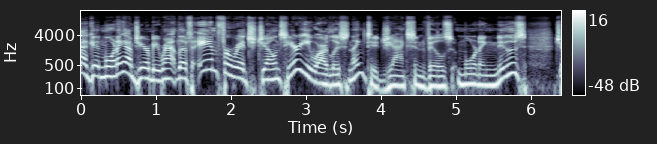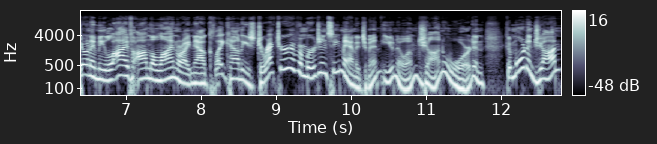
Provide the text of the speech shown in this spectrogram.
Uh, good morning. I'm Jeremy Ratliff in for Rich Jones here. You are listening to Jacksonville's Morning News. Joining me live on the line right now, Clay County's Director of Emergency Management. You know him, John Ward. And good morning, John.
